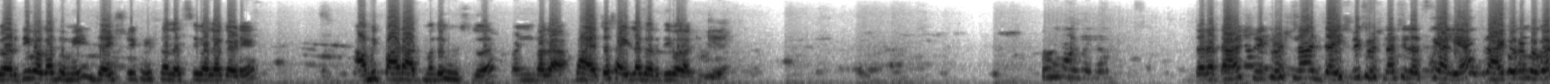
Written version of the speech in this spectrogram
गर्दी बघा तुम्ही. जय श्री कृष्ण लस्सीवाल्याकडे आम्ही पार आतमध्ये घुसलोय पण बघा बाहेरच्या साईडला गर्दी बघा किती आहे. तर आता श्रीकृष्ण जय श्री कृष्णाची लस्सी आली आहे. ट्राय करून बघूया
